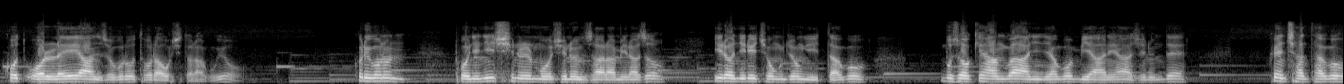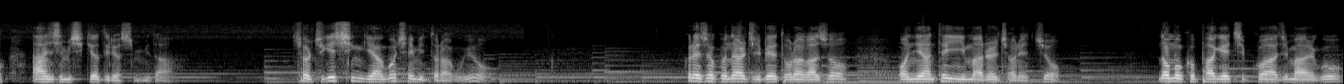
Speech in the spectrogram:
곧 원래의 안속으로 돌아오시더라고요. 그리고는 본인이 신을 모시는 사람이라서 이런 일이 종종 있다고 무섭게 한 거 아니냐고 미안해 하시는데 괜찮다고 안심시켜 드렸습니다. 솔직히 신기하고 재밌더라고요. 그래서 그날 집에 돌아가서 언니한테 이 말을 전했죠. 너무 급하게 집구하지 말고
